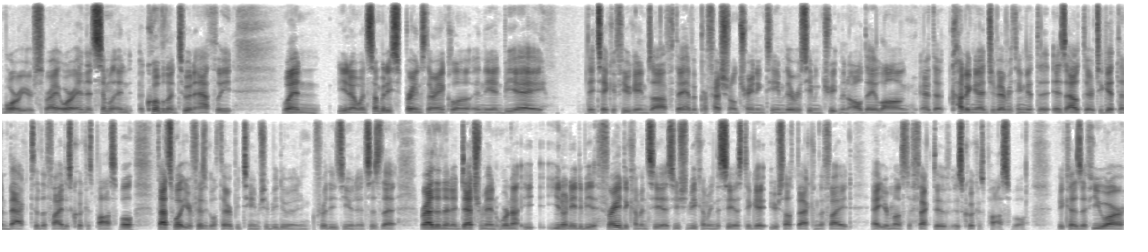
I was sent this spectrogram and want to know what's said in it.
warriors, right? Or and it's similar and equivalent to an athlete. When you know when somebody sprains their ankle in the NBA, they take a few games off. They have a professional training team. They're receiving treatment all day long at the cutting edge of everything that the, is out there to get them back to the fight as quick as possible. That's what your physical therapy team should be doing for these units. Is that rather than a detriment, we're not. You don't need to be afraid to come and see us. You should be coming to see us to get yourself back in the fight at your most effective as quick as possible. Because if you are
